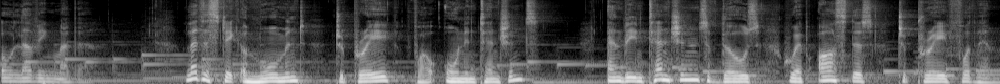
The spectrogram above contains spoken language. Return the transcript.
O loving Mother. Let us take a moment to pray for our own intentions and the intentions of those who have asked us to pray for them.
